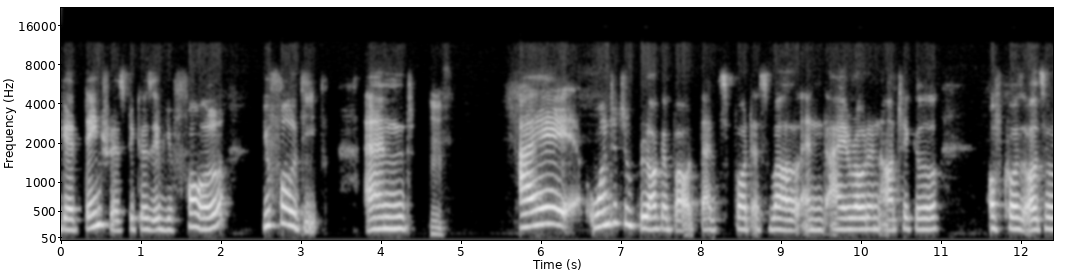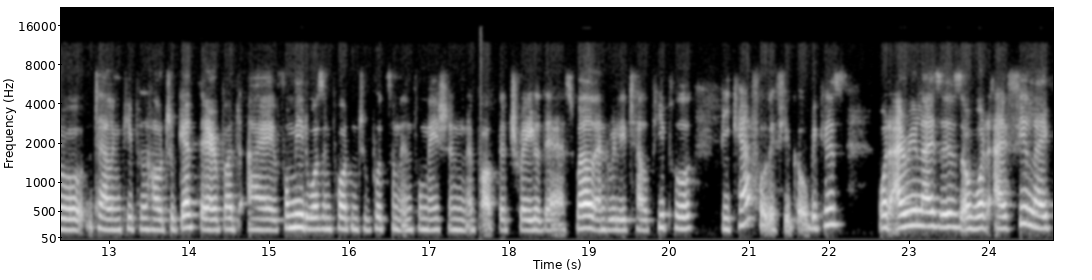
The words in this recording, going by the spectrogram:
get dangerous because if you fall, you fall deep. And mm. I wanted to blog about that spot as well. And I wrote an article of course also telling people how to get there but i for me it was important to put some information about the trail there as well and really tell people be careful if you go because what i realize is or what i feel like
